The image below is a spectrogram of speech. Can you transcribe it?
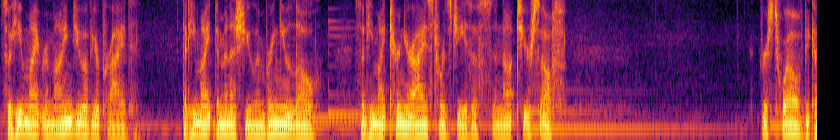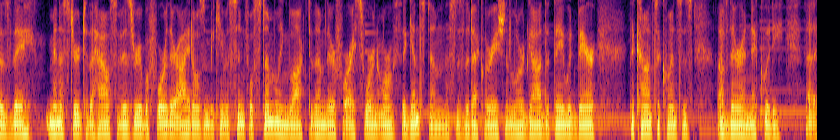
So he might remind you of your pride that he might diminish you and bring you low so that he might turn your eyes towards Jesus and not to yourself Verse 12, because they ministered to the house of Israel before their idols and became a sinful stumbling block to them, therefore I swore an oath against them. This is the declaration of the Lord God that they would bear the consequences of their iniquity. Uh,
